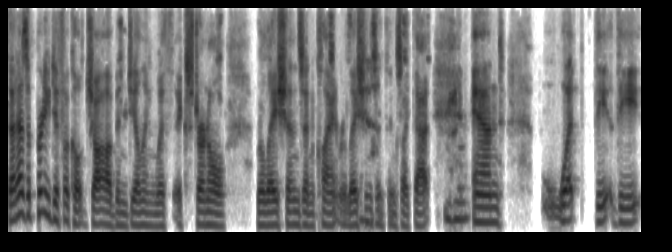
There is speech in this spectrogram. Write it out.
that has a pretty difficult job in dealing with external relations and client relations and things like that. Mm-hmm. And what the the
